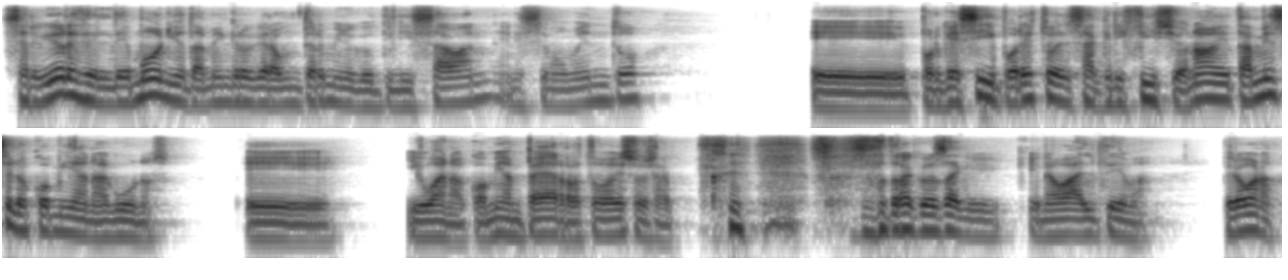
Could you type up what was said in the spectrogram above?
Servidores del demonio también creo que era un término que utilizaban en ese momento. Eh, porque sí, por esto del sacrificio, ¿no? También se los comían algunos. Eh, y bueno, comían perros, todo eso ya. es otra cosa que, que no va al tema. Pero bueno,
